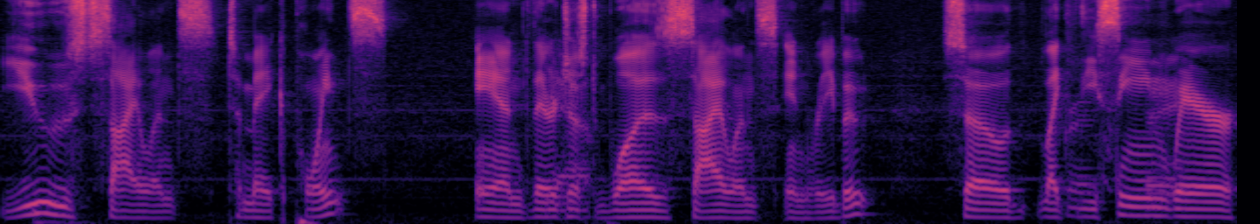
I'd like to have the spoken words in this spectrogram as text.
used silence to make points, and there Yeah. just was silence in reboot. So, like the scene right. where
